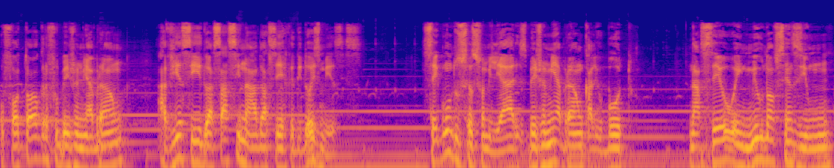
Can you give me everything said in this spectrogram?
o fotógrafo Benjamin Abrão havia sido assassinado há cerca de dois meses. Segundo seus familiares, Benjamin Abrão Calilboto nasceu em 1901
